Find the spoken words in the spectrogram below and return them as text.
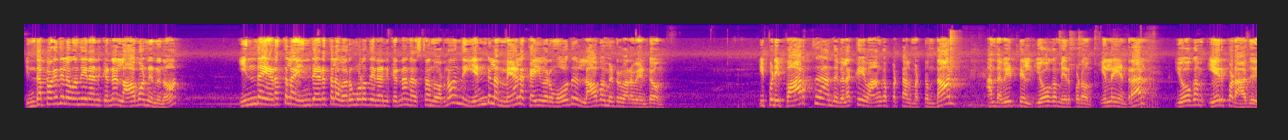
இந்த பகுதியில வந்து என்னன்னு கேட்டா லாபம் என்னன்னா இந்த இடத்துல இந்த இடத்துல வரும்பொழுது என்னன்னு கேட்டா நஷ்டம் வரணும். இந்த எண்டில் மேல கை வரும்போது லாபம் என்று வர வேண்டும். இப்படி பார்த்து அந்த விளக்கை வாங்கப்பட்டால் மட்டும்தான் அந்த வீட்டில் யோகம் ஏற்படும். இல்லை என்றால் யோகம் ஏற்படாது.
